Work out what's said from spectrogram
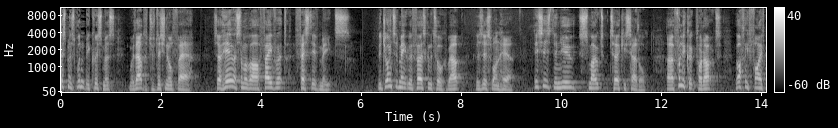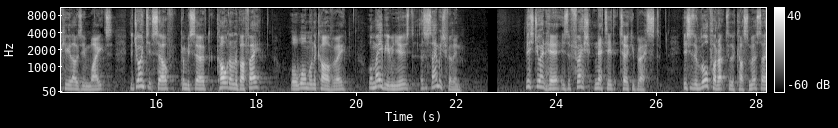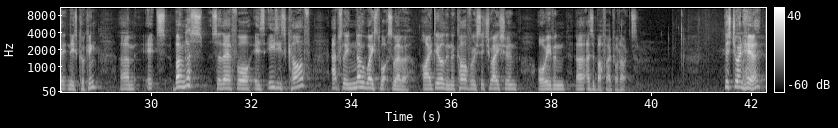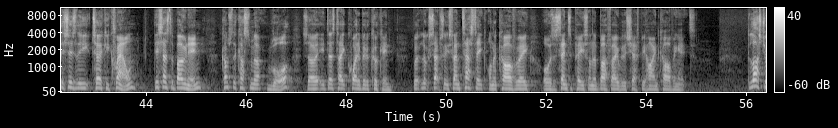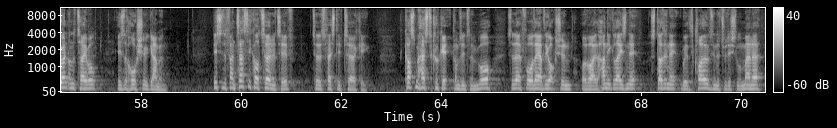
Christmas wouldn't be Christmas without the traditional fare. So here are some of our favourite festive meats. The joint of meat we're first going to talk about is this one here. This is the new smoked turkey saddle, a fully cooked product, roughly 5 kilos in weight. The joint itself can be served cold on a buffet or warm on a carvery or maybe even used as a sandwich filling. This joint here is a fresh netted turkey breast. This is a raw product to the customer, so it needs cooking. Um, it's boneless, so therefore is easy to carve. Absolutely no waste whatsoever. Ideal in a carvery situation or even uh, as a buffet product. This joint here, this is the turkey crown. This has the bone in, comes to the customer raw, so it does take quite a bit of cooking, but looks absolutely fantastic on a carvery or as a centerpiece on a buffet with a chef behind carving it. The last joint on the table is the horseshoe gammon. This is a fantastic alternative to this festive turkey. The customer has to cook it, comes into them raw, so therefore they have the option of either honey glazing it, studding it with cloves in a traditional manner,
